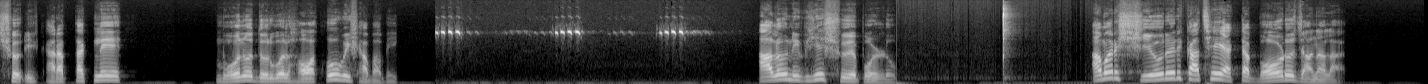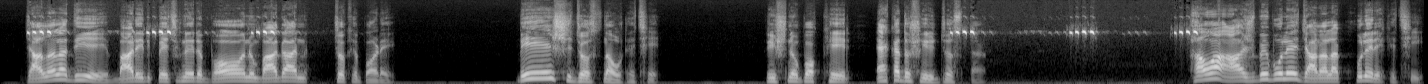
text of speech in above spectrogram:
শরীর খারাপ থাকলে মনও দুর্বল হওয়া খুবই স্বাভাবিক। আলো নিভিয়ে শুয়ে পড়ল। আমার শিওরের কাছে একটা বড় জানালা। জানালা দিয়ে বাড়ির পেছনের বন বাগান চোখে পড়ে। বেশ জ্যোৎস্না উঠেছে। কৃষ্ণপক্ষের একাদশীর জ্যোৎস্না। হাওয়া আসবে বলে জানালা খুলে রেখেছি।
